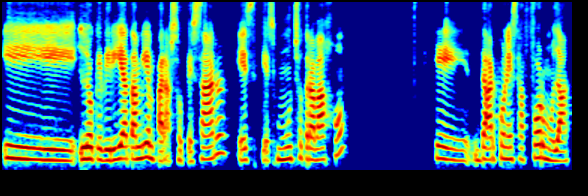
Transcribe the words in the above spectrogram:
Y lo que diría también para sopesar es que es mucho trabajo, que dar con esa fórmula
